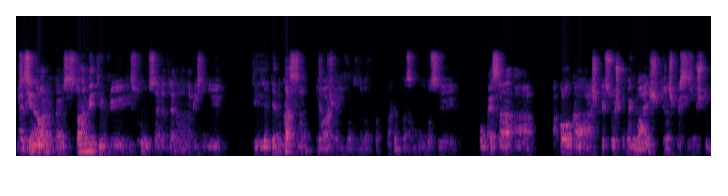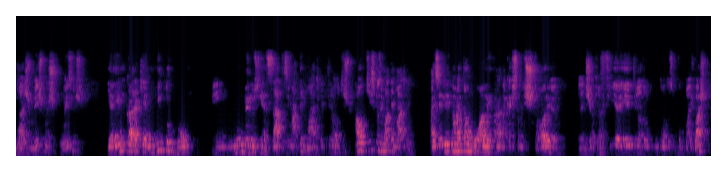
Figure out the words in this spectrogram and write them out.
Você se, torna, é, você se torna medíocre, isso serve até na, questão de, de, de educação, eu acho, a gente voltando agora para a educação, quando você começa a, a colocar as pessoas como iguais, que elas precisam estudar as mesmas coisas, e aí um cara que é muito bom em números, em exatas, em matemática, ele tira notas altíssimas em matemática, mas ele não é tão bom ali na, na questão de história, né, de geografia, e ele tira notas um pouco mais baixas,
